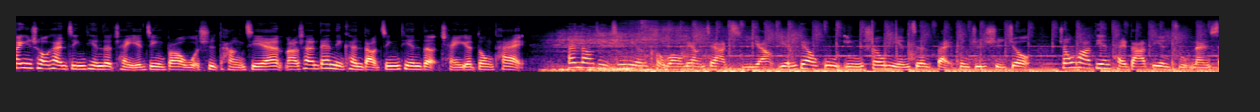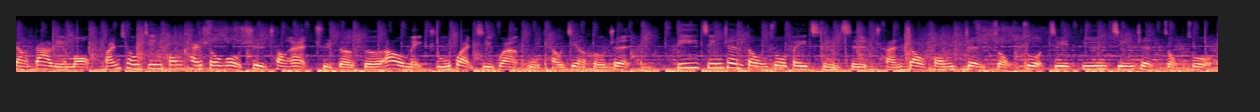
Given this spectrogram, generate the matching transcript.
欢迎收看今天的产业劲报，我是唐杰安，马上带你看到今天的产业动态。半导体今年渴望量价齐扬，研调估营收年增百分之十九。中华电、台达电组南向大联盟，环球金公开收购是创案，取得德奥美主管机关无条件核准。第一金正董座被请辞，传兆丰正总座接第一金正总座。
